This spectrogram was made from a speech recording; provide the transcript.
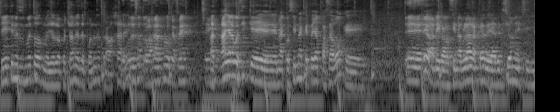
Sí, tiene sus métodos medio locochones de ponerse a trabajar, Te ¿eh? pones a trabajar puro café. Sí. Ah, ¿Hay algo así que en la cocina que te haya pasado que... Eh, Digo, digo, sin hablar acá de adicciones y...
